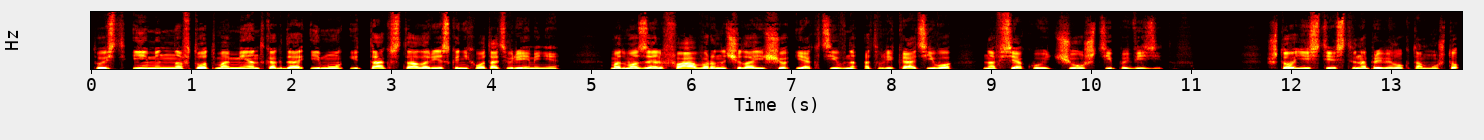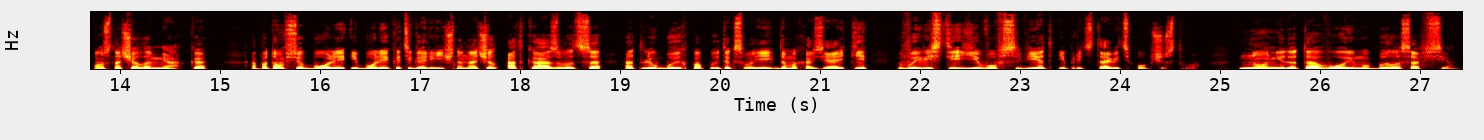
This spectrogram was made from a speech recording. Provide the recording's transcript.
То есть именно в тот момент, когда ему и так стало резко не хватать времени — мадемуазель Фавр начала еще и активно отвлекать его на всякую чушь типа визитов. Что, естественно, привело к тому, что он сначала мягко, а потом все более и более категорично начал отказываться от любых попыток своей домохозяйки вывести его в свет и представить обществу. Но не до того ему было совсем.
